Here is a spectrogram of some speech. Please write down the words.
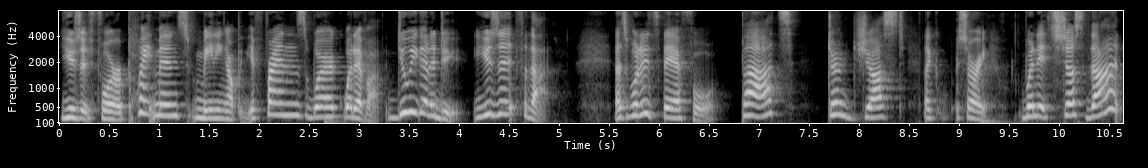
use it for appointments, meeting up with your friends, work, whatever. Do we got to do? Use it for that. That's what it's there for. But don't just like sorry, when it's just that,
